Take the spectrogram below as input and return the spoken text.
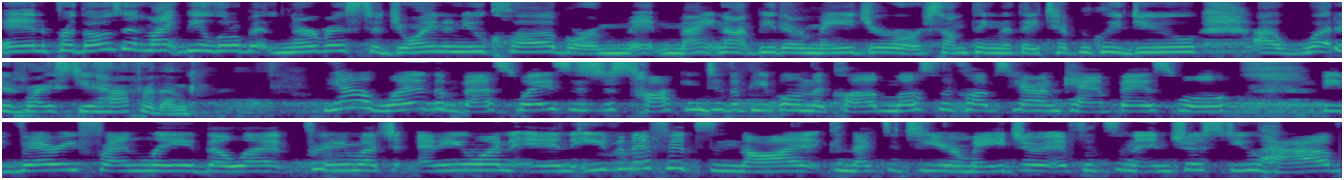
And for those that might be a little bit nervous to join a new club or it might not be their major or something that they typically do, uh, what advice do you have for them? Yeah, one of the best ways is just talking to the people in the club. Most of the clubs here on campus will be very friendly. They'll let pretty much anyone in, even if it's not connected to your major. If it's an interest you have,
